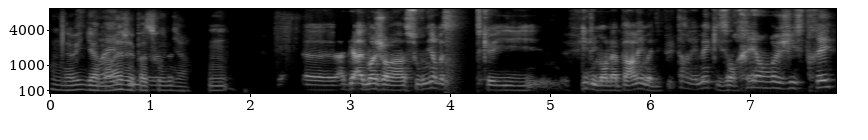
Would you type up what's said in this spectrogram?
Ah oui, Gamaré, j'ai pas souvenir. Hmm. Euh, moi, j'en ai un souvenir parce que Phil, il m'en a parlé. Il m'a dit Putain, les mecs, ils ont réenregistré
